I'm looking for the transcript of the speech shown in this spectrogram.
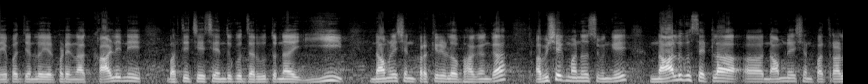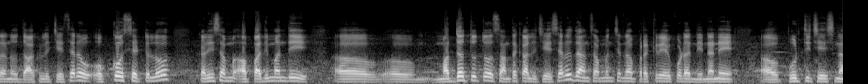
నేపథ్యంలో ఏర్పడిన ఖాళీని భర్తీ చేసేందుకు జరుగుతున్న ఈ నామినేషన్ ప్రక్రియలో భాగంగా అభిషేక్ మను సింగి నాలుగు సెట్ల నామినేషన్ పత్రాలను దాఖలు చేశారు. ఒక్కో సెట్లో కనీసం పది మంది మద్దతుతో సంతకాలు చేశారు. దానికి సంబంధించిన ప్రక్రియ కూడా నిన్ననే పూర్తి చేసిన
